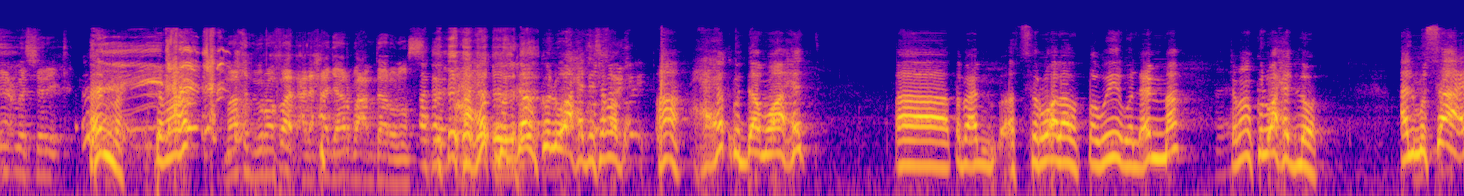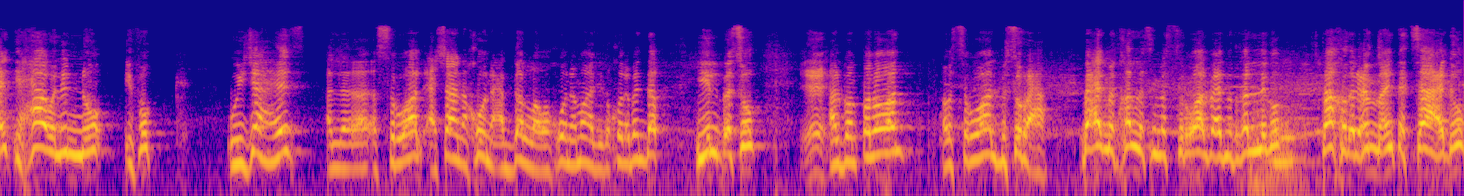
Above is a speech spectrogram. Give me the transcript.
نعم الشريك. عمة. تمام؟ ماخذ بروفات على حاجة أربع أمتار ونص. هحط قدام كل واحد يا شباب. ها هحط قدام واحد. آه طبعا السروال هذا الطويل والعمة. تمام؟ كل واحد لون. المساعد يحاول إنه يفك ويجهز السروال عشان أخونا عبد الله وأخونا ماجد وأخونا بندر يلبسوا إيه. البنطلون أو السروال بسرعة. بعد ما تخلص من السروال بعد ما تغلقه تأخذ العمة أنت تساعده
